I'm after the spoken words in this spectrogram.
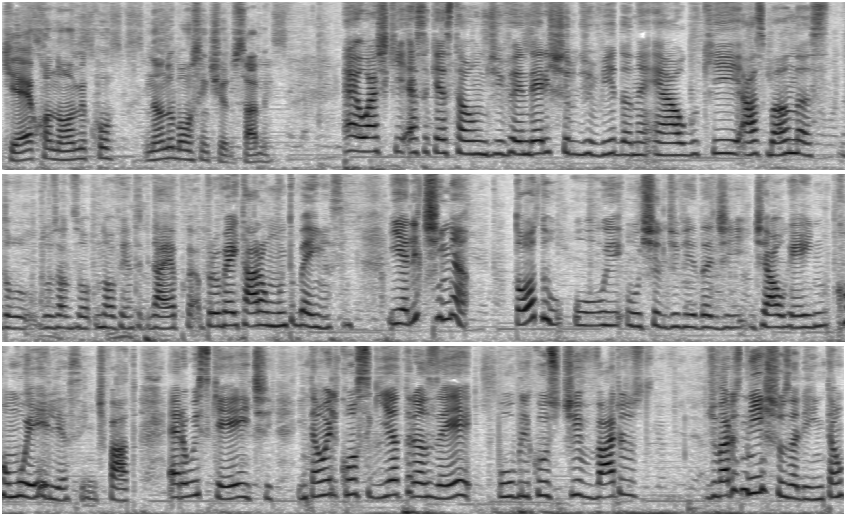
que é econômico, não no bom sentido, sabe? É, eu acho que essa questão de vender estilo de vida, né, é algo que as bandas do, dos anos 90 da época aproveitaram muito bem, assim. E ele tinha todo o, o estilo de vida de, de alguém como ele, assim, de fato. Era o skate, então ele conseguia trazer públicos de vários de vários nichos ali. Então,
